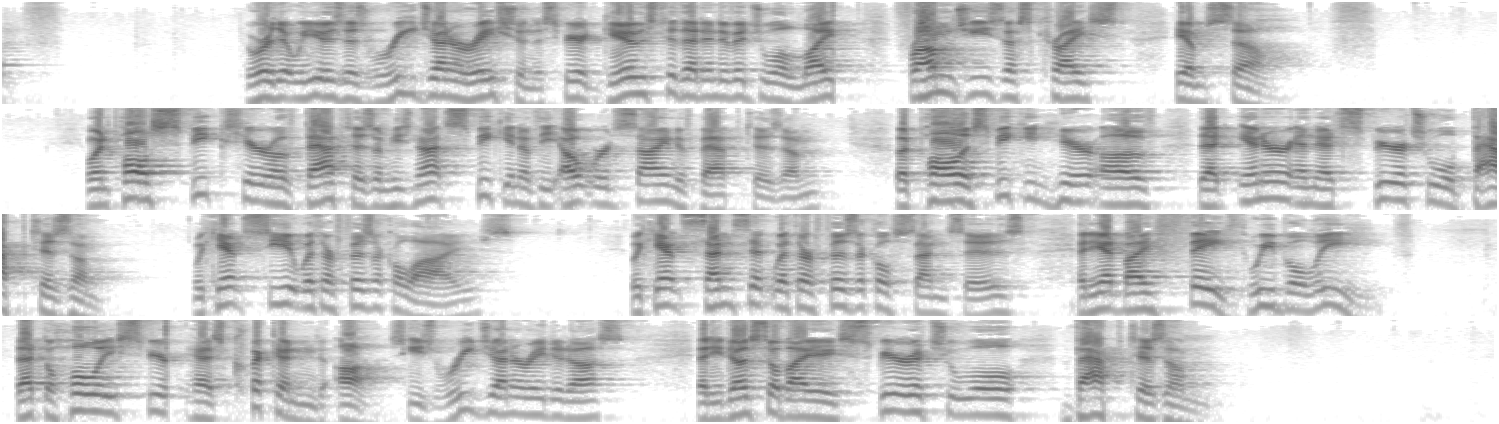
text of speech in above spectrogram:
The word that we use is regeneration. The Spirit gives to that individual life from Jesus Christ Himself. When Paul speaks here of baptism, he's not speaking of the outward sign of baptism, but Paul is speaking here of that inner and that spiritual baptism. We can't see it with our physical eyes. We can't sense it with our physical senses. And yet, by faith, we believe that the Holy Spirit has quickened us. He's regenerated us, that He does so by a spiritual baptism.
